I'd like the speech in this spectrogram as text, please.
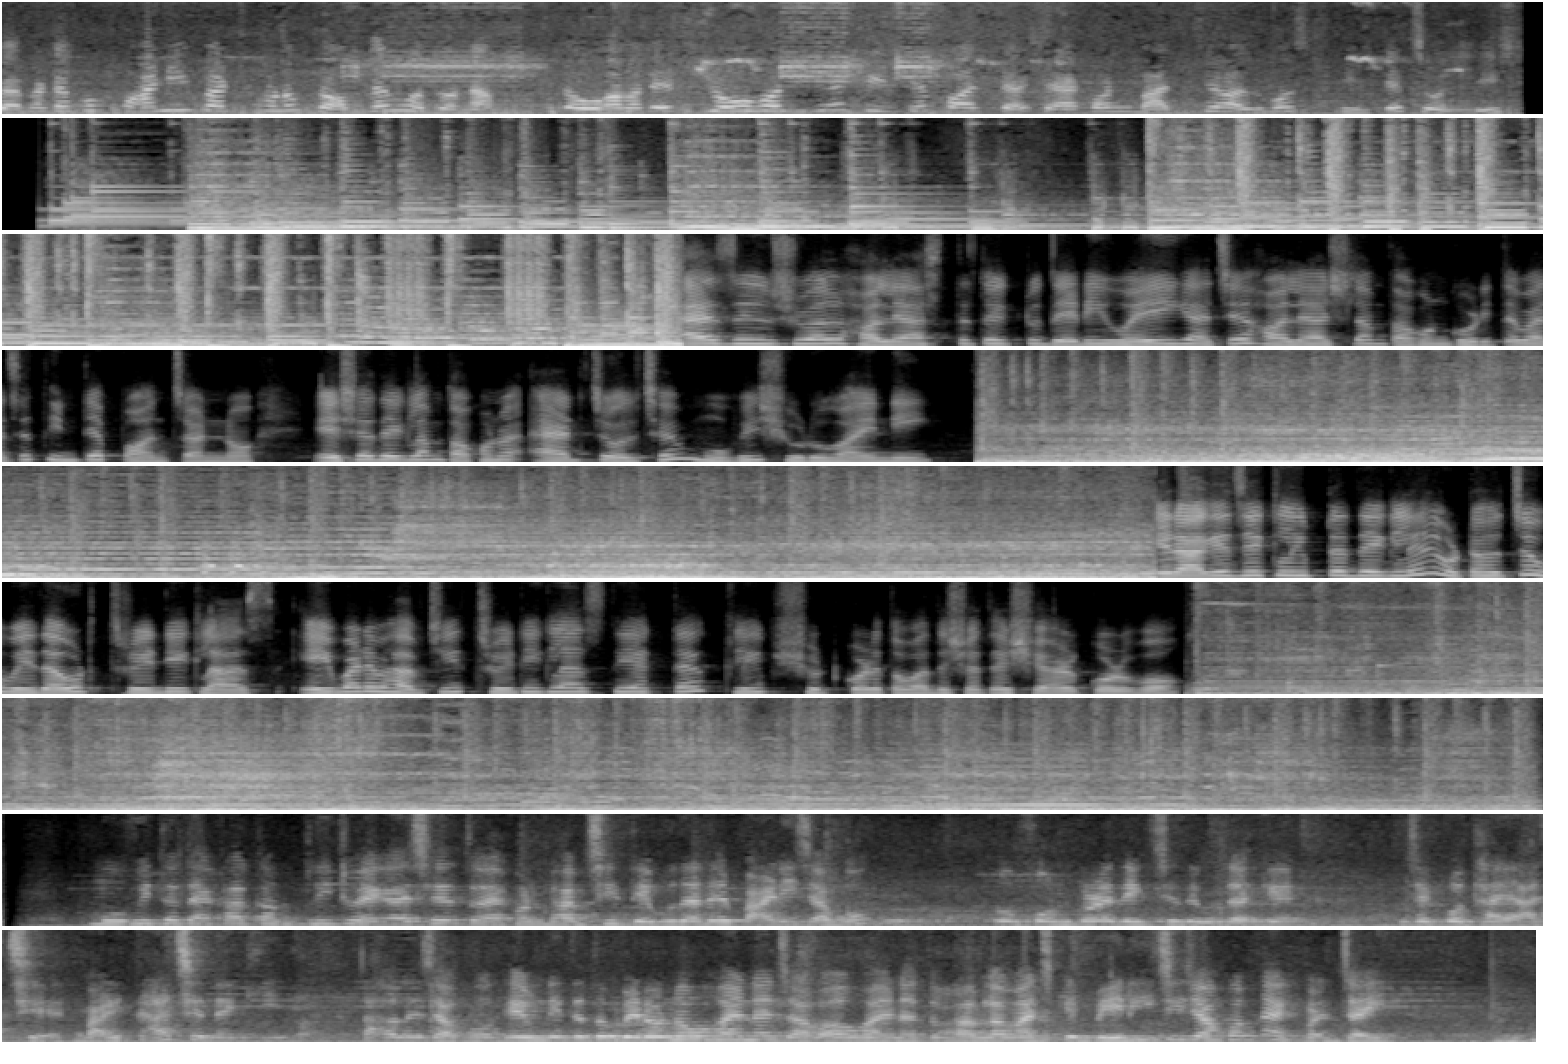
ব্যাপারটা খুব ফানি বাট কোনো প্রবলেম হতো না। তো আমাদের শো হচ্ছে তিনটে পঞ্চাশে, এখন বাজছে অলমোস্ট তিনটে চল্লিশ। হলে আসতে তো একটু দেরি হয়েই গেছে। হলে আসলাম, তখন ঘড়িতে বাজে তিনটে পঞ্চান্ন। এসে দেখলাম তখনও অ্যাড চলছে, মুভি শুরু হয়নি। এর আগে যে ক্লিপটা দেখলে, ওটা হচ্ছে উইদাউট থ্রি ক্লাস এইবারে ভাবছি থ্রি ক্লাস দিয়ে একটা ক্লিপ শুট করে তোমাদের সাথে শেয়ার করব। মুভি তো দেখা কমপ্লিট হয়ে গেছে, তো এখন ভাবছি দেবুদাদের বাড়ি যাব। ও ফোন করে দেখছে দেবুদাকে যে কোথায় আছে, বাড়িতে আছে নাকি? তাহলে যাব। এমনিতে তো বেরোনোও হয় না, যাওয়াও হয় না, তো ভাবলাম আজকে বেরিয়েছি যখন না, একবার যাই,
